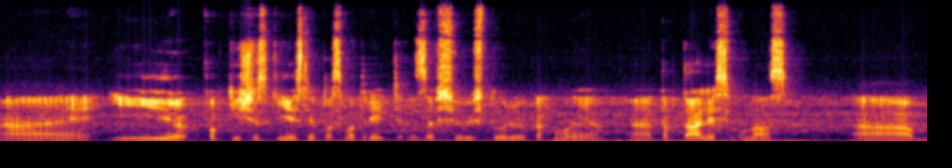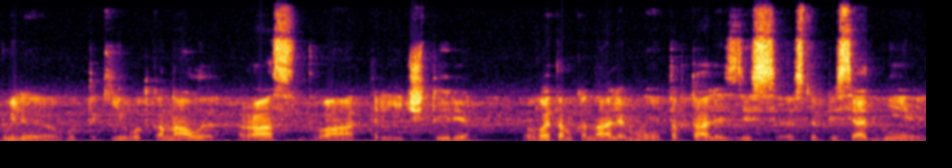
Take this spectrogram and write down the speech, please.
Э, и фактически, если посмотреть за всю историю, как мы топтались, у нас были вот такие вот каналы. Раз, два, три, четыре. В этом канале мы топтались здесь 150 дней,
